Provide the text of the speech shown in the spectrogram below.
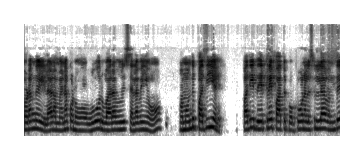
தொடங்கையில நம்ம என்ன பண்ணுவோம்? ஒவ்வொரு வரவு செலவையும் நம்ம வந்து பதியணும் பதியறது ஏற்கனவே பார்த்துருப்போம். போன லெசன்ல வந்து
